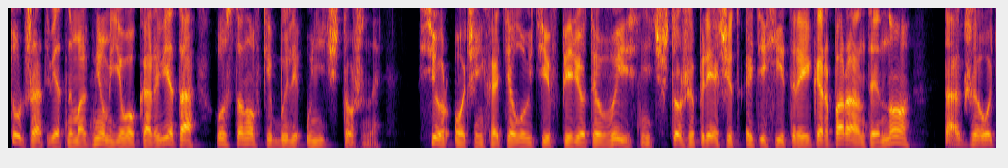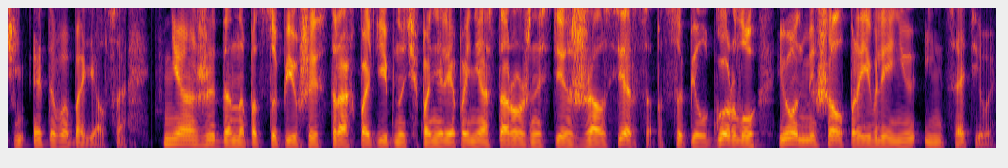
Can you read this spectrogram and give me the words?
Тут же ответным огнем его корвета установки были уничтожены – Сюр очень хотел уйти вперед и выяснить, что же прячут эти хитрые корпоранты, но также очень этого боялся. Неожиданно подступивший страх погибнуть по нелепой неосторожности сжал сердце, подступил к горлу, и он мешал проявлению инициативы.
